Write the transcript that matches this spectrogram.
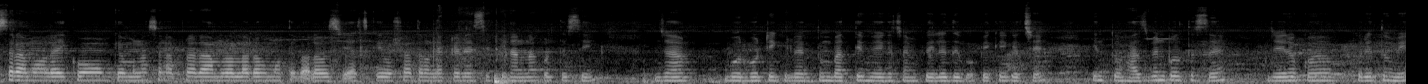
আসসালামু আলাইকুম। কেমন আছেন আপনারা? আমরা আল্লাহ রহমতে ভালো আছি। আজকে অসাধারণ একটা রেসিপি রান্না করতেছি। যা বরবটিগুলো একদম বাতি হয়ে গেছে, আমি ফেলে দেবো, পেকে গেছে। কিন্তু হাজবেন্ড বলতেছে যে, এরকম করে তুমি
